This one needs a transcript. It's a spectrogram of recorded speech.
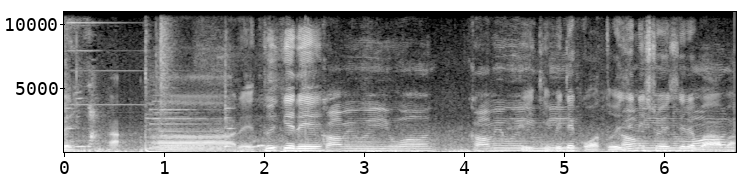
রে আরে তুই কে রে? পৃথিবীতে. কতই জিনিস রয়েছে রে বাবা।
